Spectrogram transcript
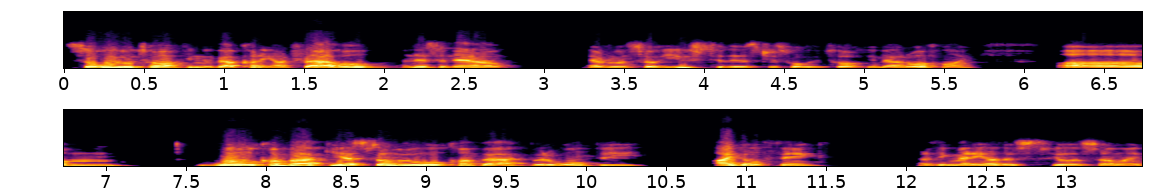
so we were talking about cutting out travel and this and now. Everyone's so used to this, just what we were talking about offline. Um, will come back? Yes, some of it will come back, but it won't be. I don't think. I think many others feel the same way.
